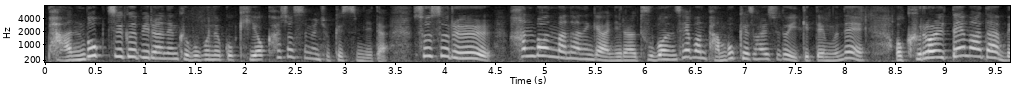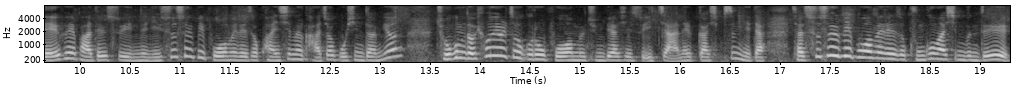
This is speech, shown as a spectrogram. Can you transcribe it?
반복 지급이라는 그 부분을 꼭 기억하셨으면 좋겠습니다. 수술을 한 번만 하는 게 아니라 두 번, 세 번 반복해서 할 수도 있기 때문에 어, 그럴 때마다 매회 받을 수 있는 이 수술비 보험에 대해서 관심을 가져보신다면 조금 더 효율적으로 보험을 준비하실 수 있지 않을까 싶습니다. 자, 수술비 보험에 대해서 궁금하신 분들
